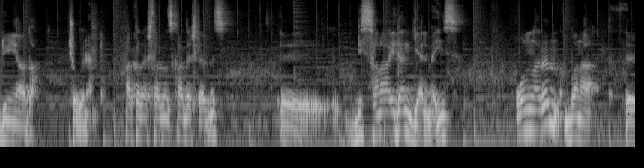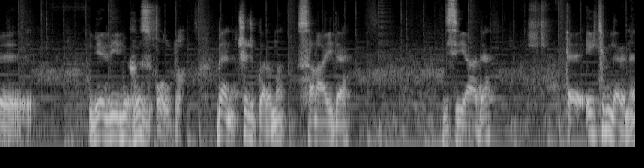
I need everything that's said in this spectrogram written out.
dünyada çok önemli. Arkadaşlarınız, kardeşleriniz e, biz sanayiden gelmeyiz. Onların bana e, verdiği bir hız oldu. Ben çocuklarımı sanayide ziyade e, eğitimlerini,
